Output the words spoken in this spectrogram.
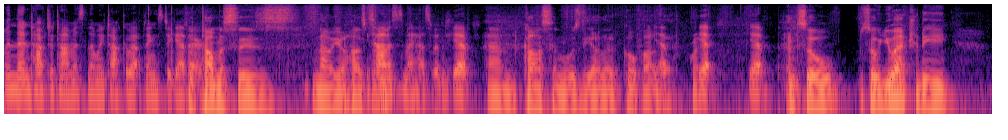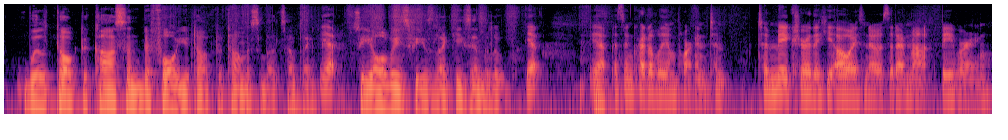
and then talk to Thomas, and then we talk about things together. So Thomas is now your husband, Thomas is my husband. Yep. and Carson was the other co-founder, Yep. right? Yep. Yep. And so, so you actually will talk to Carson before you talk to Thomas about something. Yep. So he always feels like he's in the loop. Yep. Yep. It's incredibly important to to make sure that he always knows that I'm not favoring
